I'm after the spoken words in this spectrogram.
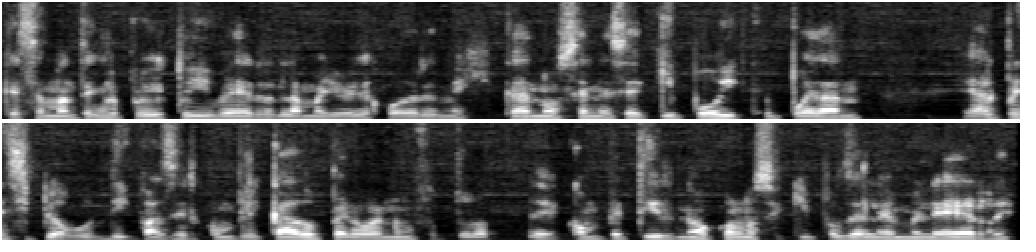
que se mantenga el proyecto y ver la mayoría de jugadores mexicanos en ese equipo y que puedan, eh, al principio va a ser complicado, pero en un futuro de competir ¿no? con los equipos del MLR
